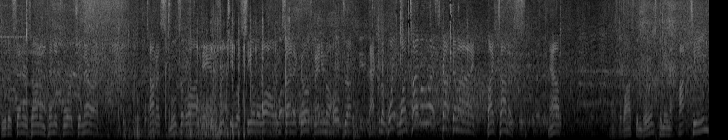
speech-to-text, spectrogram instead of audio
through the center zone intended for Chimera. Thomas moves it along. Dan Fritsche will seal the wall. Inside it goes. Manny Malhotra back to the point. One time arrest got denied by Thomas. Now, as the Boston Bruins come in a hot team.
